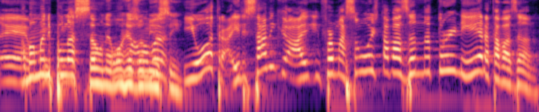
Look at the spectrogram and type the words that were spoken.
é, é uma manipulação, né? Vamos resumir uma, assim. E outra, eles sabem que a informação hoje está vazando na torneira, está vazando.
